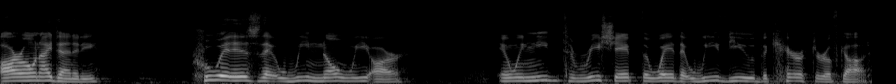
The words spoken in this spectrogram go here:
our own identity, who it is that we know we are, and we need to reshape the way that we view the character of God.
